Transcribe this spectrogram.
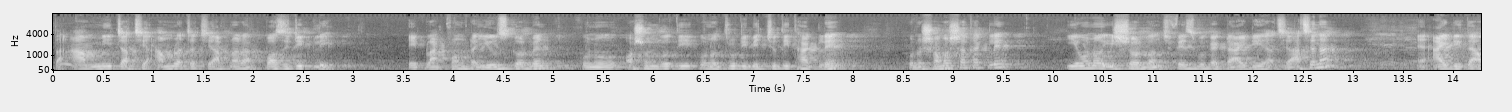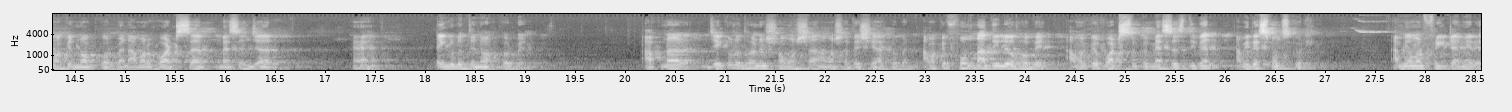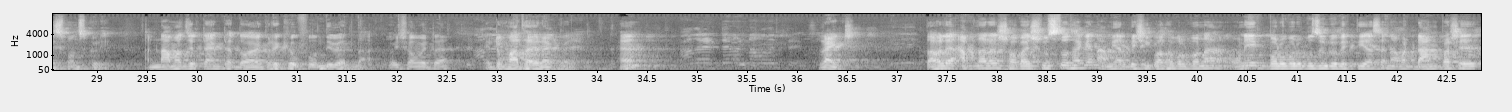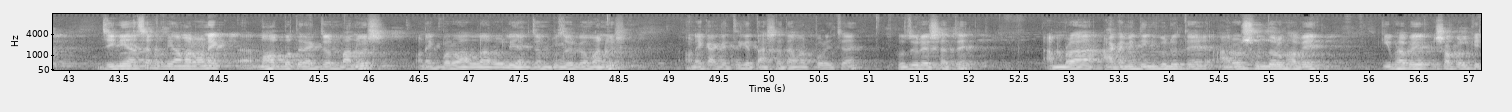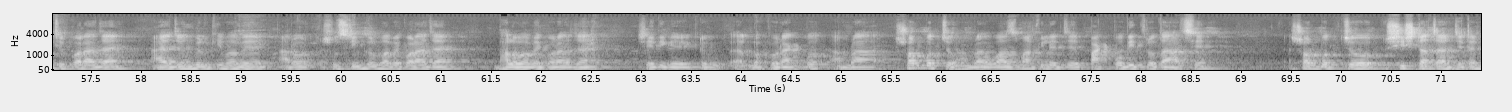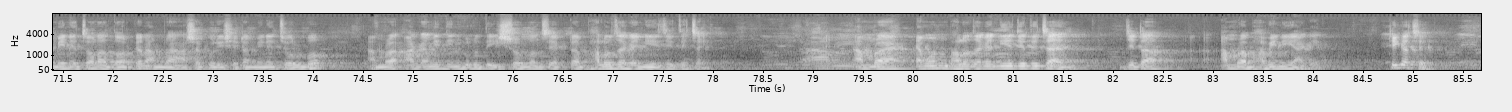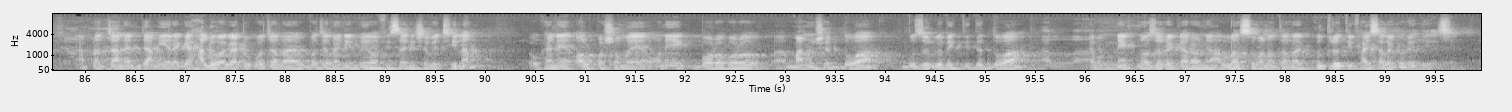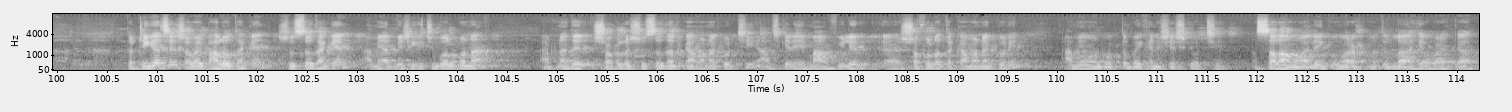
তা আমি চাচ্ছি, আমরা চাচ্ছি আপনারা পজিটিভলি এই প্ল্যাটফর্মটা ইউজ করবেন। কোনো অসঙ্গতি, কোনো ত্রুটি বিচ্যুতি থাকলে, কোনো সমস্যা থাকলে ইওনো ঈশ্বরগঞ্জ ফেসবুক একটা আইডি আছে। আছে না? আইডিতে আমাকে নক করবেন। আমার হোয়াটসঅ্যাপ মেসেঞ্জার হ্যাঁ এগুলোতে নক করবেন। আপনার যে কোনো ধরনের সমস্যা আমার সাথে শেয়ার করবেন। আমাকে ফোন না দিলেও হবে। আমাকে হোয়াটসঅ্যাপে মেসেজ দিবেন। আমি রেসপন্স করি। আমি আমার ফ্রি টাইমে রেসপন্স করি। আর নামাজের টাইমটা দয়া করে কেউ ফোন দিবেন না। ওই সময়টা একটু মাথায় রাখবেন। হ্যাঁ? রাইট তাহলে আপনারা সবাই সুস্থ থাকেন, আমি আর বেশি কথা বলব না। অনেক বড় বড় বুজুর্গ ব্যক্তি আছেন, আমার ডান পাশে যিনি আছেন, উনি আমার অনেক মহব্বতের একজন মানুষ, অনেক বড় আল্লাহর অলি একজন বুজুর্গ মানুষ। অনেক আগে থেকে তার সাথে আমার পরিচয়, হুজুরের সাথে। আমরা আগামী দিনগুলোতে আরও সুন্দরভাবে কীভাবে সকল কিছু করা যায় আয়োজনগুলো কীভাবে আরও সুশৃঙ্খলভাবে করা যায়, ভালোভাবে করা যায়, সেদিকে একটু লক্ষ্য রাখব। আমরা সর্বোচ্চ, আমরা ওয়াজ মাহফিলের যে পাক পবিত্রতা আছে, সর্বোচ্চ শিষ্টাচার যেটা মেনে চলা দরকার, আমরা আশা করি সেটা মেনে চলবো। আমরা আগামী দিনগুলোতে ঈশ্বরগঞ্জে একটা ভালো জায়গায় নিয়ে যেতে চাই। আমরা এমন ভালো জায়গায় নিয়ে যেতে চাই, যেটা আমরা ভাবিনি আগে। ঠিক আছে? আপনারা জানেন যে আমি এর আগে হালুয়াঘাট উপজেলা উপজেলা নির্বাহী অফিসার হিসেবে ছিলাম। ওখানে অল্প সময়ে অনেক বড় বড় মানুষের দোয়া বুজুর্গ ব্যক্তিদের দোয়া এবং নেক নজরের কারণে আল্লাহ সুবান কুদরতি ফায়সালা করে দিয়েছেন তো ঠিক আছে সবাই ভালো থাকেন সুস্থ থাকেন আমি আর বেশি কিছু বলব না। আপনাদের সকলের সুস্থতার কামনা করছি। আজকের এই মাহফিলের সফলতা কামনা করে আমি আমার বক্তব্য এখানে শেষ করছি। আসসালামু আলাইকুম রহমতুল্লাহ বারকাত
